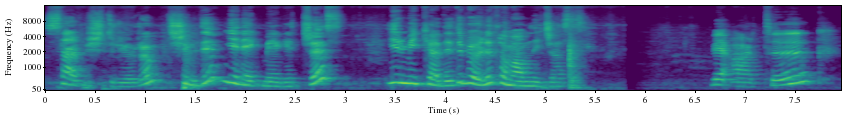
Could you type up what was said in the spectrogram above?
serpiştiriyorum. Şimdi yeni ekmeğe geçeceğiz. 22 adedi böyle tamamlayacağız. Ve artık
